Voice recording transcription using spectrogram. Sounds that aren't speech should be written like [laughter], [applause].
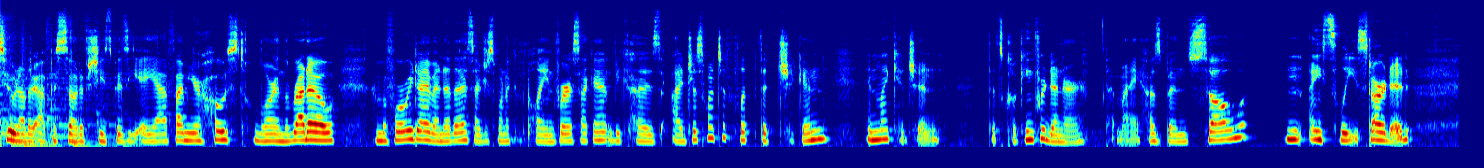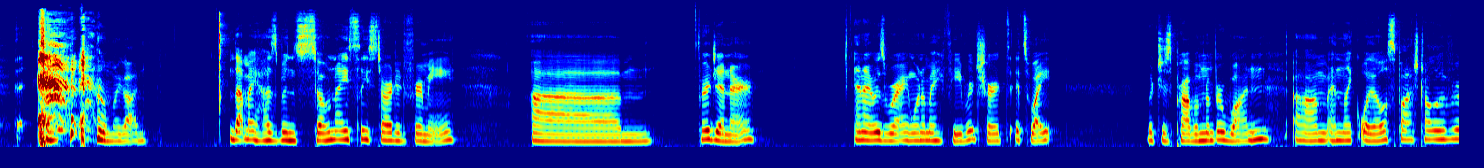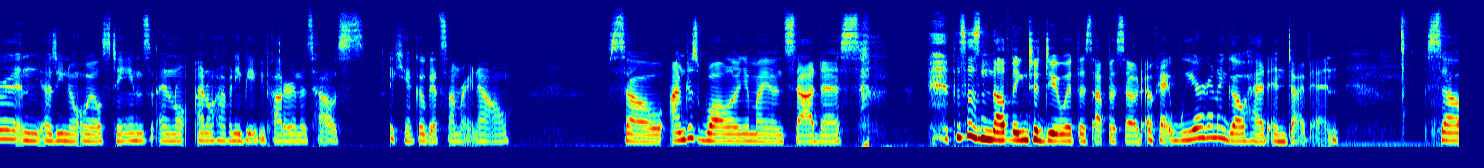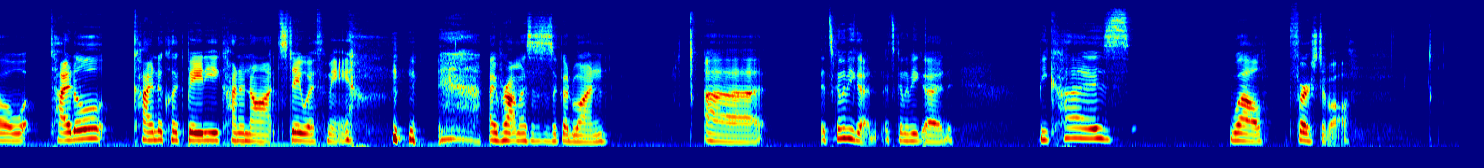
To another episode of She's Busy AF. I'm your host, Lauren Loretto. And before we dive into this, I just want to complain for a second because I just want to flip the chicken in my kitchen that's cooking for dinner that my husband so nicely started. [coughs] oh my god. That my husband so nicely started for me um, for dinner. And I was wearing one of my favorite shirts. It's white which is problem number one. Um, and like oil splashed all over it, and as you know, oil stains. I don't I don't have any baby powder in this house. I can't go get some right now. So I'm just wallowing in my own sadness. [laughs] this has nothing to do with this episode. Okay, we are gonna go ahead and dive in. So title kind of clickbaity, kind of not. Stay with me. [laughs] I promise this is a good one. Uh, it's gonna be good. It's gonna be good because well, first of all,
